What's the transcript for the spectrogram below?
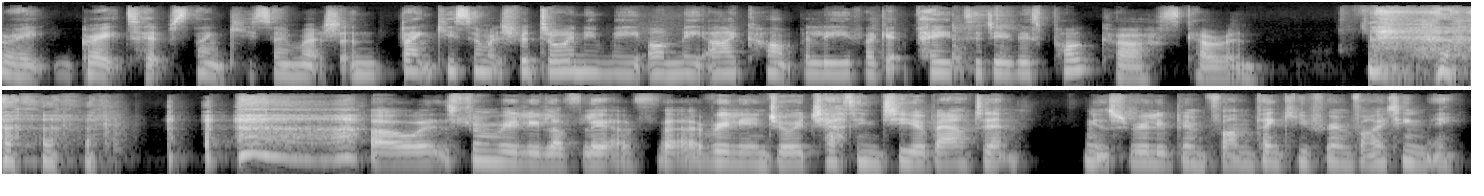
Great, great tips. Thank you so much. And thank you so much for joining me on the I Can't Believe I Get Paid to Do This podcast, Karen. oh, it's been really lovely. I've uh, really enjoyed chatting to you about it. It's really been fun. Thank you for inviting me.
